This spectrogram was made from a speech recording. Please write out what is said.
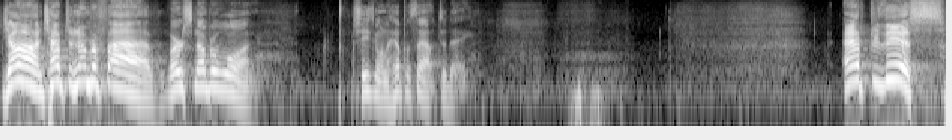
John chapter number five, verse number one. She's going to help us out today. After this,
